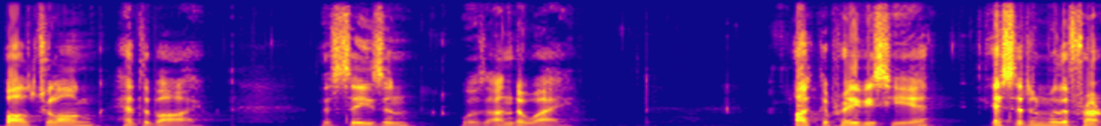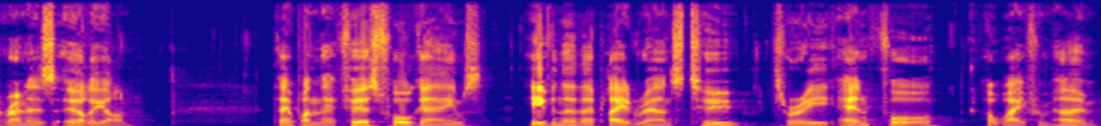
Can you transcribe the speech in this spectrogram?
while Geelong had the bye. The season was underway. Like the previous year, Essendon were the front runners early on. They won their first four games even though they played rounds 2, 3, and 4 away from home.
